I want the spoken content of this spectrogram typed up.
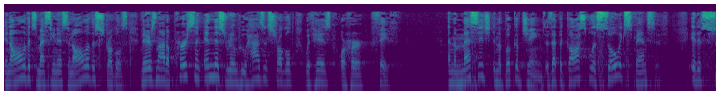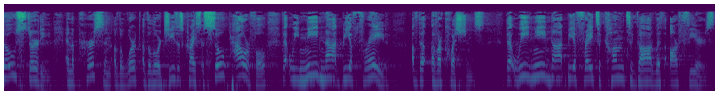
in all of its messiness, in all of the struggles, there's not a person in this room who hasn't struggled with his or her faith. And the message in the book of James is that the gospel is so expansive it is so sturdy, and the person of the work of the Lord Jesus Christ is so powerful that we need not be afraid of, the, of our questions, that we need not be afraid to come to God with our fears.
